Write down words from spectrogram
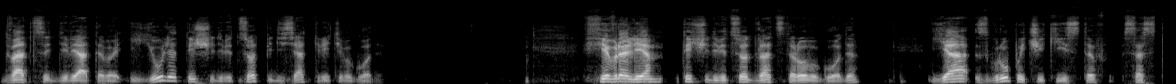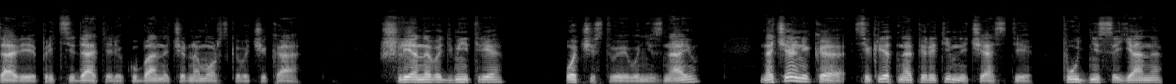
29 июля 1953 года. В феврале 1922 года я с группой чекистов в составе председателя Кубано-Черноморского ЧК Шленова Дмитрия, отчество его не знаю, начальника секретно-оперативной части Пудниса Яна,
